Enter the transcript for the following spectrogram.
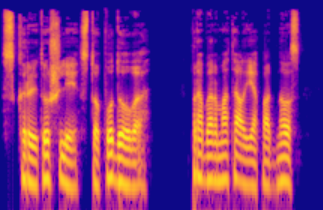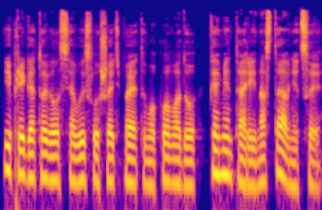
«Скрыт ушли, стопудово», – пробормотал я под нос и приготовился выслушать по этому поводу комментарий наставницы.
